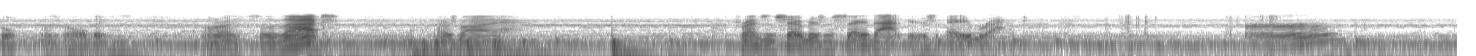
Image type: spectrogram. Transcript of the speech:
Cool. Those are all base. Alright, so that, there's my friends in show business say that is a wrap. Uh,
